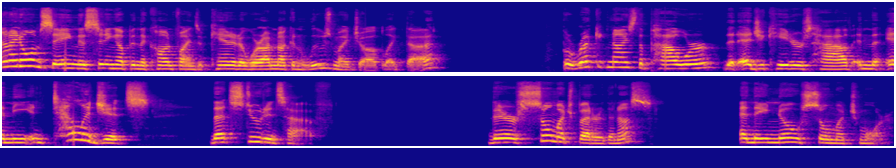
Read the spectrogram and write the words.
And I know I'm saying this sitting up in the confines of Canada where I'm not going to lose my job like that. But recognize the power that educators have and the, and the intelligence that students have. They're so much better than us, and they know so much more.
